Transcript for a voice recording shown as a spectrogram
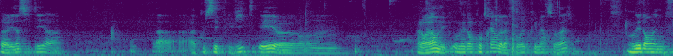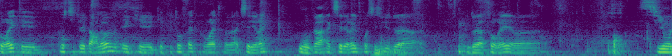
ça va les inciter à, à, pousser plus vite. Et euh, alors là, on est, on est dans le contraire de la forêt primaire sauvage. On est dans une forêt qui est constituée par l'homme et qui est, plutôt faite pour être accélérée, où on va accélérer le processus de la, de la forêt. euh. si, on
